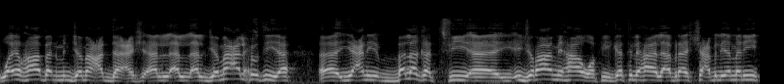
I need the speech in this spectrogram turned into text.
وإرهابا من جماعة داعش. الجماعة الحوثية يعني بلغت في إجرامها وفي قتلها لأبناء الشعب اليمني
